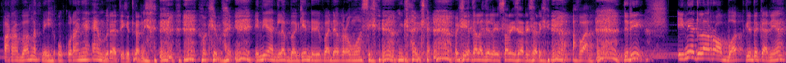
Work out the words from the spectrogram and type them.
parah banget nih ukurannya M berarti gitu kan ya. Oke baik, ini adalah bagian daripada promosi. enggak enggak. Oke kita lanjut lagi. Sorry sorry sorry. Apaan? Jadi ini adalah robot gitu kan ya.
